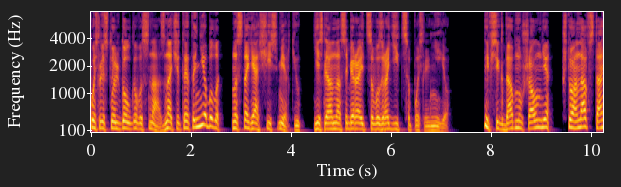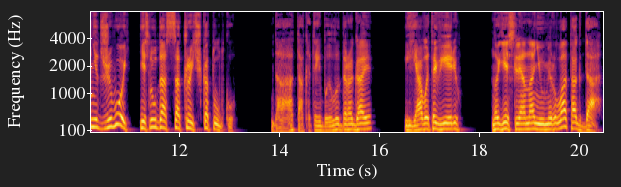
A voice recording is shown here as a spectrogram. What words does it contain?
после столь долгого сна. Значит, это не было настоящей смертью, если она собирается возродиться после нее. Ты всегда внушал мне, что она встанет живой, если удастся открыть шкатулку. Да, так это и было, дорогая, и я в это верю. Но если она не умерла тогда,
